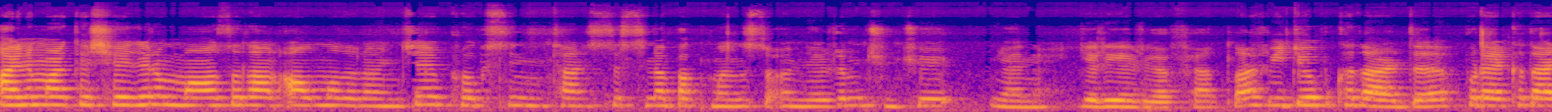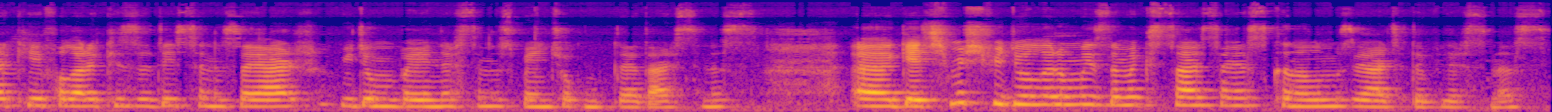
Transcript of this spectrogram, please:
aynı marka şeyleri mağazadan almadan önce Proxy'nin internet sitesine bakmanızı öneririm. Çünkü yani yarı yarıya fiyatlar. Video bu kadardı. Buraya kadar keyif alarak izlediyseniz eğer videomu beğenirseniz beni çok mutlu edersiniz. Ee, geçmiş videolarımı izlemek isterseniz kanalımı ziyaret edebilirsiniz.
